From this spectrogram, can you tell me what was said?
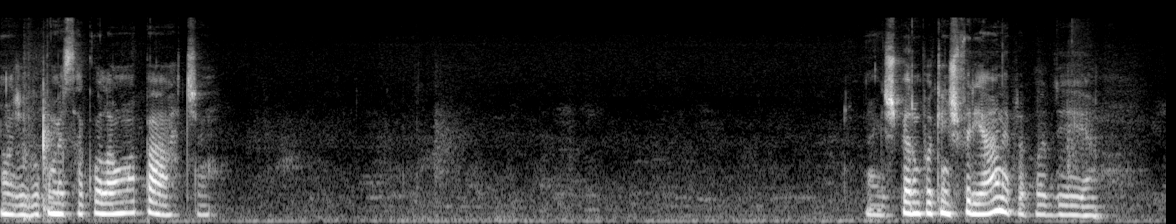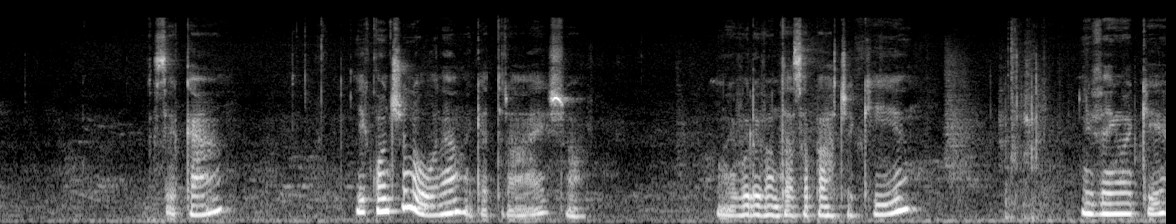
Ó, já vou começar a colar uma parte. Espera um pouquinho esfriar, né, para poder secar. E continua, né, aqui atrás, ó. Eu vou levantar essa parte aqui. E venho aqui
